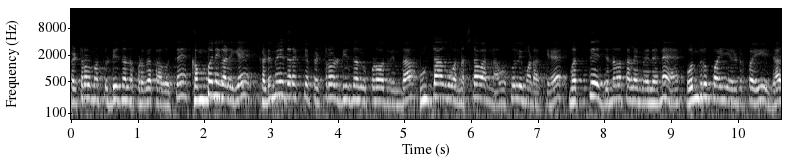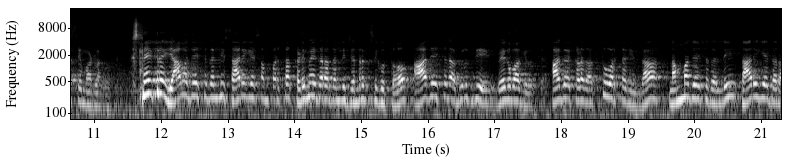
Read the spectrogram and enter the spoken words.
ಪೆಟ್ರೋಲ್ ಮತ್ತು ಡೀಸೆಲ್ ಕೊಡಬೇಕಾಗುತ್ತೆ. ಕಂಪನಿಗಳಿಗೆ ಕಡಿಮೆ ದರಕ್ಕೆ ಪೆಟ್ರೋಲ್, ಡೀಸೆಲ್ ಕೊಡೋದ್ರಿಂದ ಉಂಟಾಗುವ ನಷ್ಟವನ್ನ ವಸೂಲಿ ಮಾಡೋಕೆ ಮತ್ತೆ ಜನರ ತಲೆ ಮೇಲೆನೆ ಒಂದು ರೂಪಾಯಿ, ಎರಡು ರೂಪಾಯಿ ಜಾಸ್ತಿ ಮಾಡಲಾಗುತ್ತೆ. ಸ್ನೇಹಿತರೆ, ಯಾವ ದೇಶದಲ್ಲಿ ಸಾರಿಗೆ ಸಂಪರ್ಕ ಕಡಿಮೆ ದರದಲ್ಲಿ ಜನರಿಗೆ ಸಿಗುತ್ತೋ ಆ ದೇಶದ ಅಭಿವೃದ್ಧಿ ವೇಗವಾಗಿರುತ್ತೆ. ಆದರೆ ಕಳೆದ ಹತ್ತು ವರ್ಷದಿಂದ ನಮ್ಮ ದೇಶದಲ್ಲಿ ಸಾರಿಗೆ ದರ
